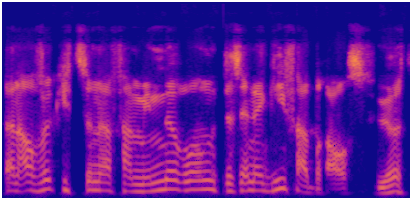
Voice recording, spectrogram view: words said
dann auch wirklich zu einer Verminderung des Energieverbrauchs führt.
